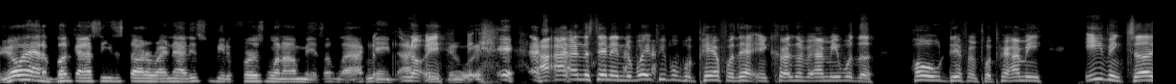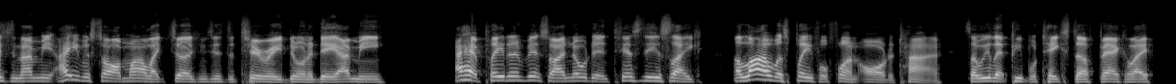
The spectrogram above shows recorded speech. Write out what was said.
if you all had a Buckeye season started right now, this would be the first one I miss. I'm like, I can't, no, I can't do it. I, I, understand, and the way people prepare for that in encouragement. I mean, with a whole different prepare. I mean, even judging. I mean, I even saw my like judging just deteriorate during the day. I mean, I had played an event, so I know the intensity is like a lot of us play for fun all the time. So we let people take stuff back, like,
